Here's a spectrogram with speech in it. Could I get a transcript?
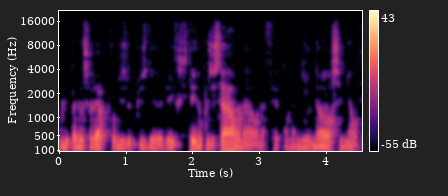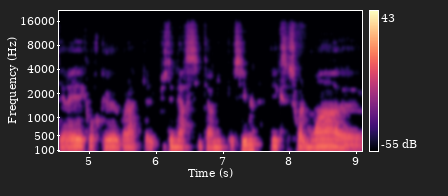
où les panneaux solaires produisent le plus d'électricité. Donc plus de ça, on a, on a, fait, on a mis au nord, c'est mis enterré pour que voilà qu'il y ait le plus d'énergie thermique possible et que ce soit le moins, euh,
